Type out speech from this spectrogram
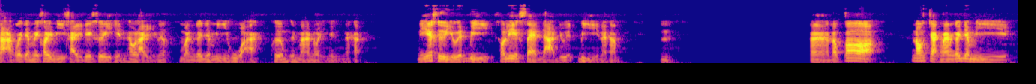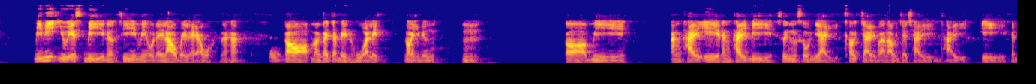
3 ก็จะไม่ค่อยมีใครได้เคยเห็นเท่าไหร่เนอะมันก็จะมีหัวเพิ่มขึ้นมาหน่อยนึงนะครับ นี่ก็คือ USB เขาเรียก Standard USB นะครับ อืม อ่า แล้วก็นอกจากนั้นก็จะมีมินิ USB เนอะที่เมลได้เล่าไปแล้วนะครับอืมก็มันก็จะเป็นหัวเล็กหน่อยหนึ่งอืม ก็มีทั้ง Type A ทั้ง Type B ซึ่งส่วนใหญ่เข้าใจว่าเราจะใช้ Type A กัน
